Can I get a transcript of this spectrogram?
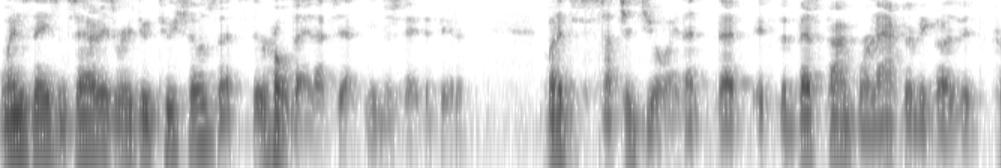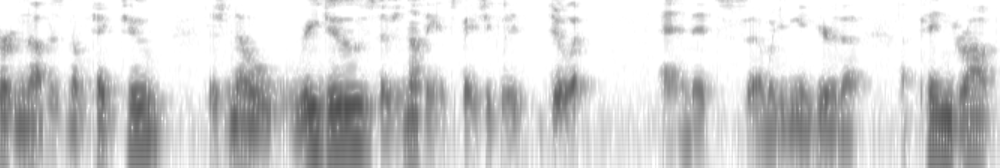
Wednesdays and Saturdays where you do two shows. That's their whole day. That's it. You just stay at the theater. But it's such a joy that that it's the best time for an actor because it's curtain up. There's no take two. There's no redos. There's nothing. It's basically do it and it's uh, when you can hear the a pin drop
